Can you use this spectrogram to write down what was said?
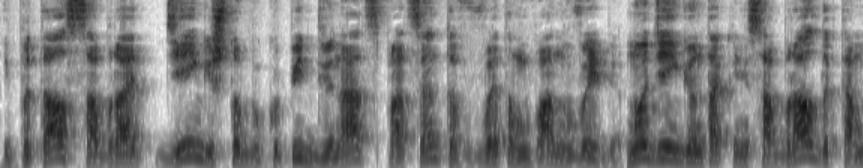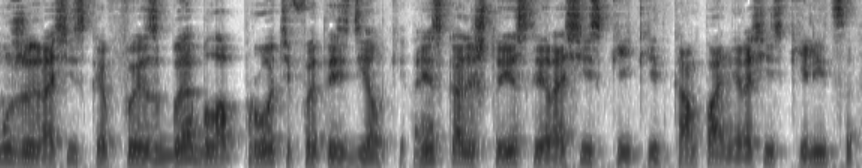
и пытался собрать деньги, чтобы купить 12% в этом OneWeb. Но деньги он так и не собрал, да к тому же российская ФСБ была против этой сделки. Они сказали, что если российские какие-то компании, российские лица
